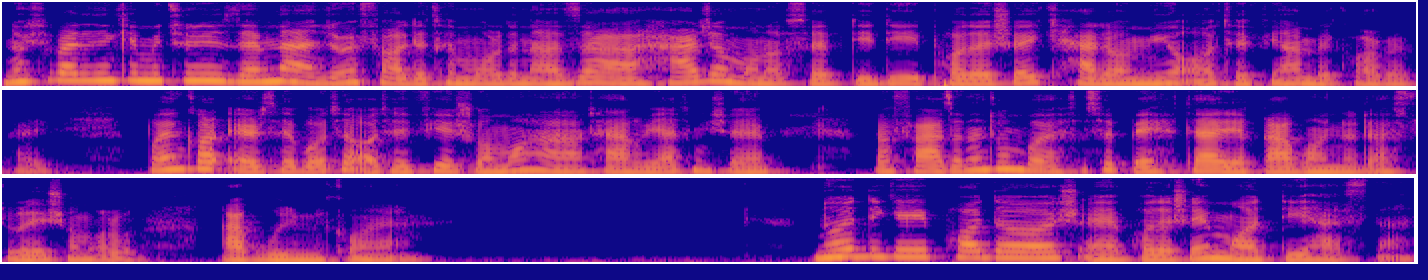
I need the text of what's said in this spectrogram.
نکته بعد این که می‌تونید ضمن انجام فعالیت مورد نظر هر جا مناسب دیدید پاداش های کلامی و عاطفی هم به کار ببرید. با این کار ارتباط عاطفی شما هم تقویت میشه و فرزندتون با احساس بهتری قوانین و دستور شما رو قبول می‌کنه. نوع دیگه پاداش پاداش های مادی هستن.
